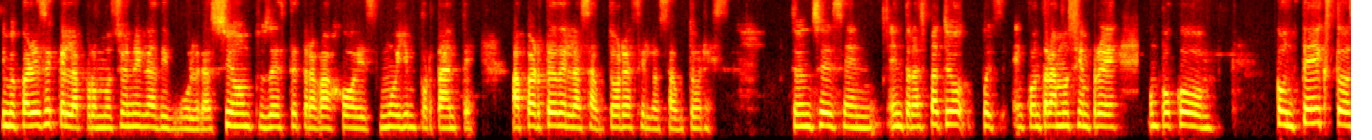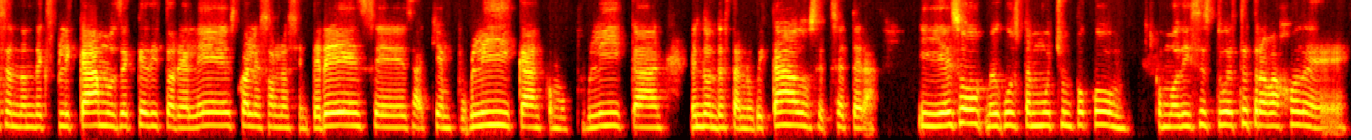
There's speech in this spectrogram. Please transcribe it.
Y me parece que la promoción y la divulgación pues, de este trabajo es muy importante, aparte de las autoras y los autores. Entonces, en, en Traspatio, pues encontramos siempre un poco contextos en donde explicamos de qué editorial es, cuáles son los intereses, a quién publican, cómo publican, en dónde están ubicados, etcétera. Y eso me gusta mucho un poco, como dices tú, este trabajo de,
